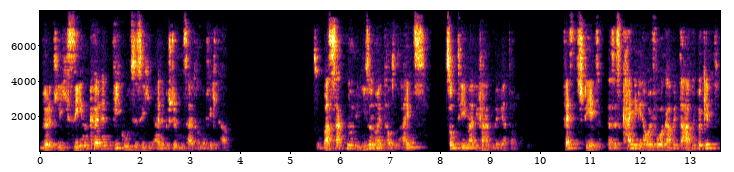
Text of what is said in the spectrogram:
wirklich sehen können, wie gut Sie sich in einem bestimmten Zeitraum entwickelt haben. So, was sagt nun die ISO 9001 zum Thema Lieferantenbewertung? Fest steht, dass es keine genaue Vorgabe darüber gibt,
